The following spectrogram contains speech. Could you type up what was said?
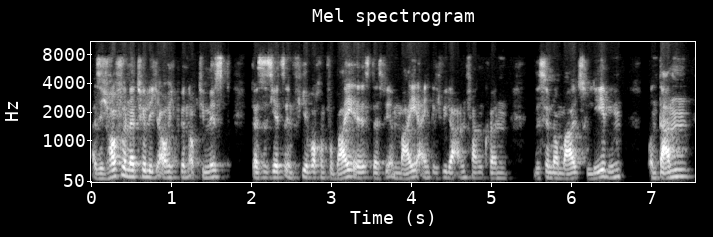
Also ich hoffe natürlich auch, ich bin Optimist, dass es jetzt in vier Wochen vorbei ist, dass wir im Mai eigentlich wieder anfangen können, ein bisschen normal zu leben. Und dann,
